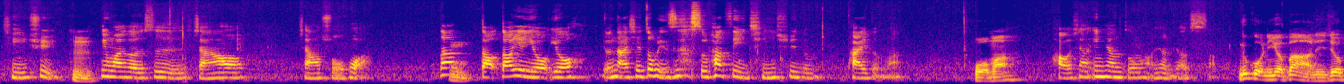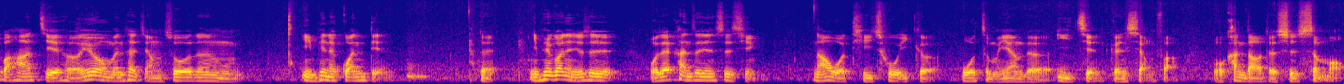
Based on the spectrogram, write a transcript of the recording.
情绪，嗯，另外一个是想要想要说话。那导导演有有有哪些作品是 抒发自己情绪的拍的吗？我吗？好像印象中好像比较少。如果你有办法，你就把它结合，因为我们在讲说的那种影片的观点，嗯，对。影片观点就是我在看这件事情，然后我提出一个我怎么样的意见跟想法，我看到的是什么？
